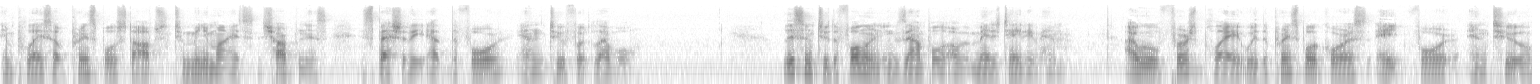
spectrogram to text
in place of principal stops to minimize sharpness, especially at the 4 and 2 foot level. Listen to the following example of a meditative hymn. I will first play with the principal chorus 8, 4, and 2,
